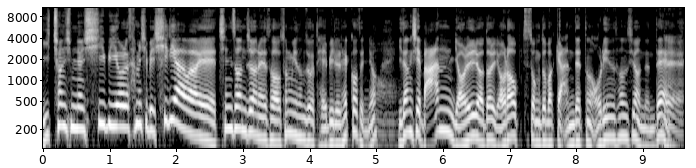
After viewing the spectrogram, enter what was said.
2010년 12월 30일 시리아와의 친선전에서 손흥민 선수가 데뷔를 했거든요. 어. 이 당시에 만 18, 19 정도밖에 안 됐던 어린 선수였는데 네.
